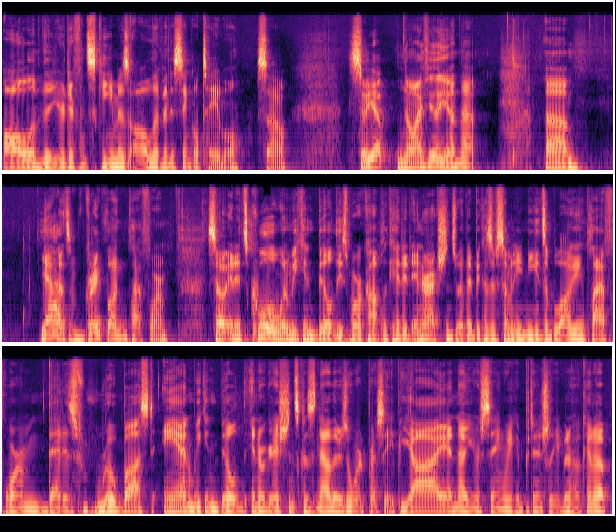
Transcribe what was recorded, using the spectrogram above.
all of the your different schemas all live in a single table. So, so yep, no, I feel you on that. Um, yeah, it's a great blogging platform. So, and it's cool when we can build these more complicated interactions with it because if somebody needs a blogging platform that is robust and we can build integrations because now there's a WordPress API and now you're saying we could potentially even hook it up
